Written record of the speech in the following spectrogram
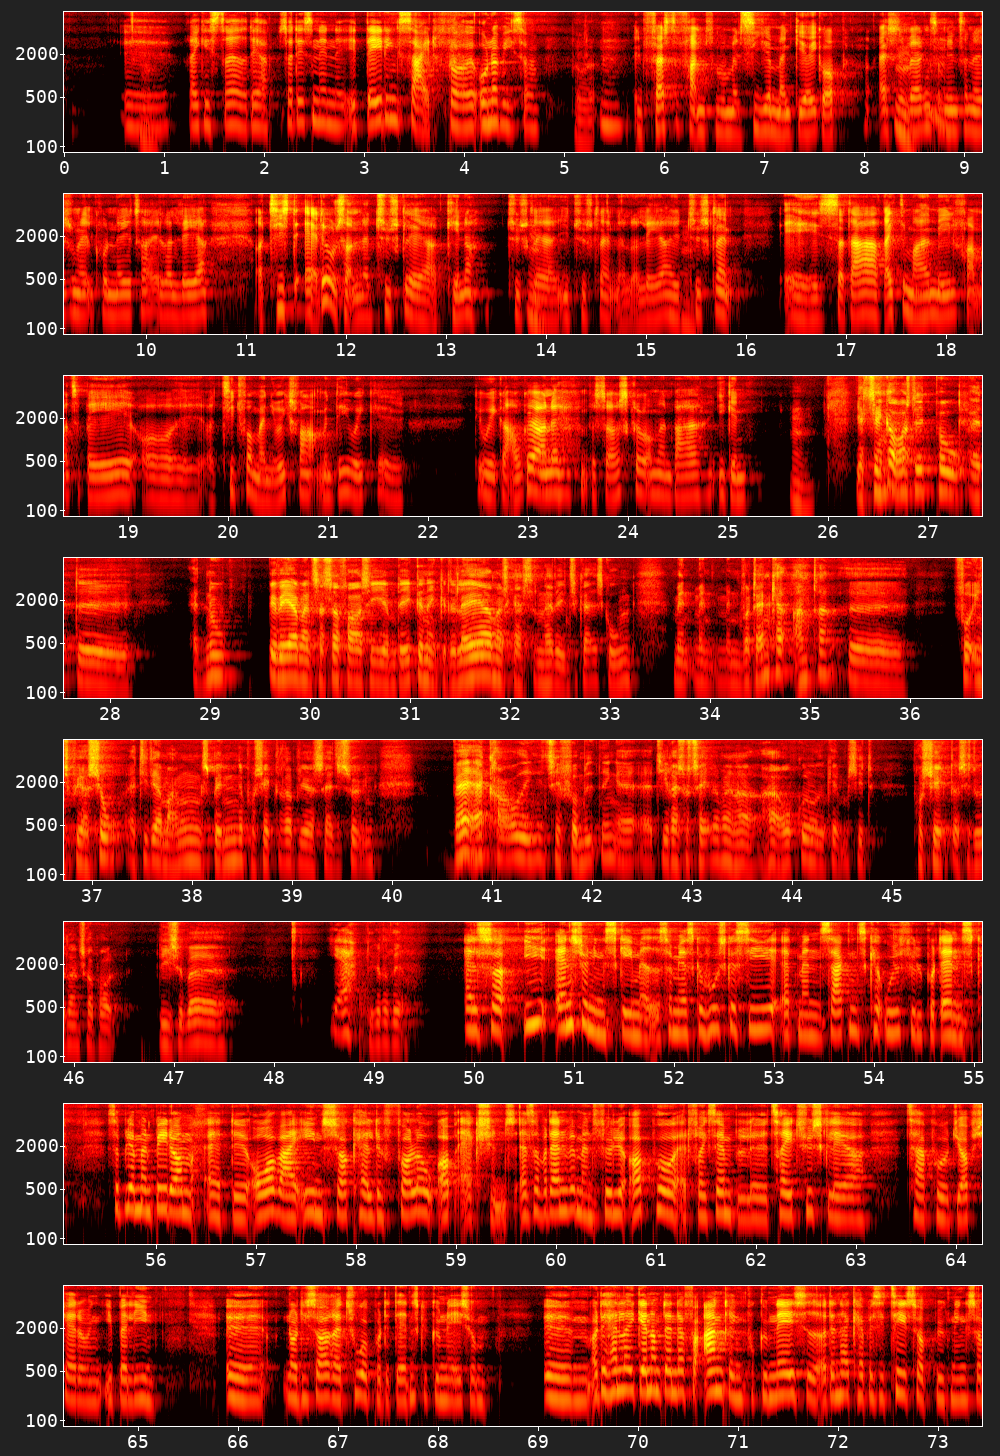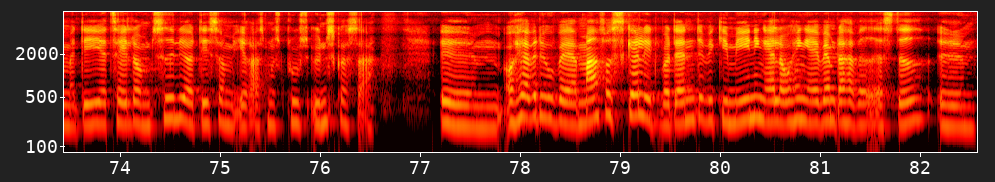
øh, mm. registreret der. Så det er sådan en, et dating site for undervisere. Mm. Men først og fremmest må man sige, at man giver ikke op. Altså mm. hverken som international koordinator eller lærer. Og tit er det jo sådan, at tysklærer kender tysklærer mm. i Tyskland, eller lærer i mm. Tyskland. Øh, så der er rigtig meget mail frem og tilbage, og, øh, og tit får man jo ikke svar, men det er jo ikke, øh, det er jo ikke afgørende, så skriver man bare igen. Mm. Jeg tænker også lidt på, at, øh, at nu bevæger man sig så for at sige, at det er ikke den enkelte lærer, man skal sådan have det integreret i skolen, men, men, men hvordan kan andre øh, få inspiration af de der mange spændende projekter, der bliver sat i søen? Hvad er kravet egentlig til formidling af, af de resultater, man har, har opgået gennem sit projekt og sit uddannelsesophold. Lise, hvad ja. ligger der der? Altså i ansøgningsskemaet, som jeg skal huske at sige, at man sagtens kan udfylde på dansk, så bliver man bedt om at øh, overveje en såkaldte follow-up actions. Altså hvordan vil man følge op på, at for eksempel øh, tre tysklærere tager på jobshadowing i Berlin, øh, når de så er retur på det danske gymnasium. Øhm, og det handler igen om den der forankring på gymnasiet og den her kapacitetsopbygning, som er det, jeg talte om tidligere, og det, som Erasmus Plus ønsker sig. Øhm, og her vil det jo være meget forskelligt, hvordan det vil give mening, alt afhængig af, hvem der har været afsted. Øhm,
